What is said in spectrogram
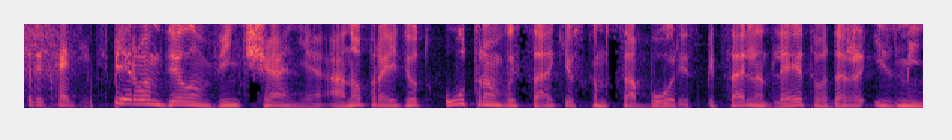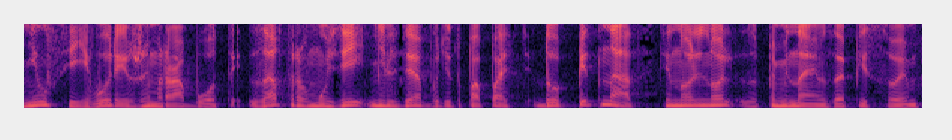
происходить. Первым делом венчание. Оно пройдет утром в Исаакиевском соборе. Специально для этого даже изменился его режим работы. Завтра в музей нельзя будет попасть до 15.00, запоминаем, записываем,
